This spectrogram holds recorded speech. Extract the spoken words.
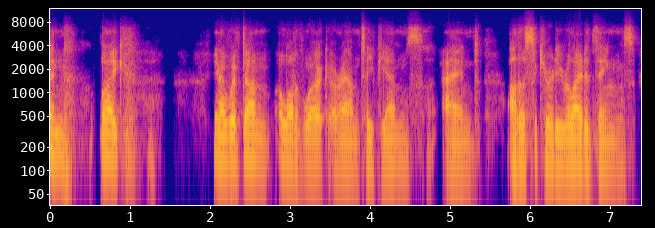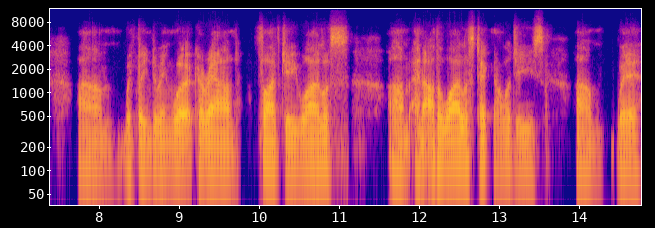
and like, you know, we've done a lot of work around TPMs and other security related things. Um, we've been doing work around 5G wireless um, and other wireless technologies. Um, we're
